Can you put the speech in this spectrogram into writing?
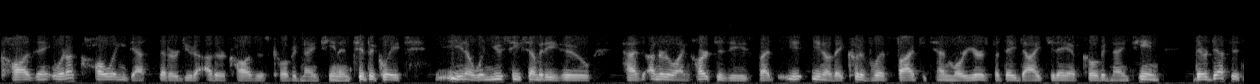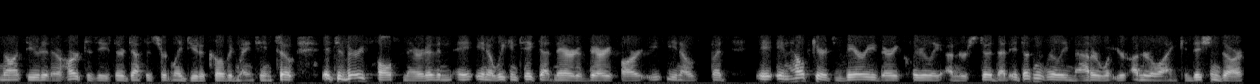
causing we're not calling deaths that are due to other causes COVID nineteen. And typically, you know, when you see somebody who has underlying heart disease, but you know they could have lived five to ten more years, but they died today of COVID nineteen. Their death is not due to their heart disease. Their death is certainly due to COVID nineteen. So it's a very false narrative, and eh, you know we can take that narrative very far. You know, but in healthcare, it's very, very clearly understood that it doesn't really matter what your underlying conditions are.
